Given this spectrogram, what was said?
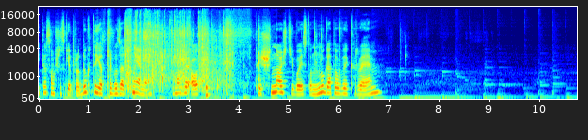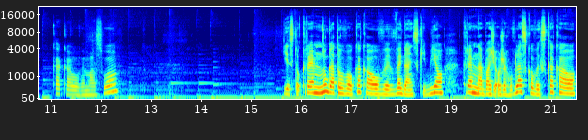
I to są wszystkie produkty. I od czego zaczniemy? Może od pyszności, bo jest to nugatowy krem. Kakaowe masło. Jest to krem nugatowo-kakaowy, wegański bio. Krem na bazie orzechów laskowych z kakao,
